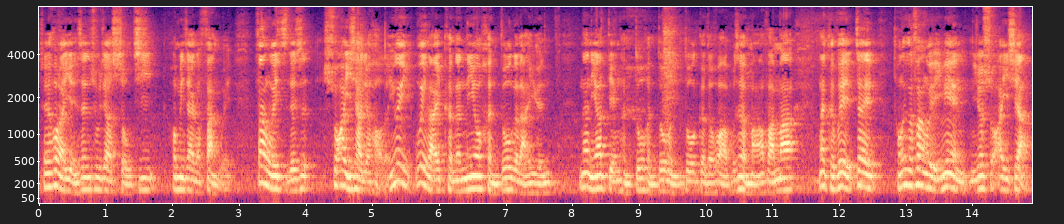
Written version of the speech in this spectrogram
所以后来衍生出叫手机后面加一个范围，范围指的是刷一下就好了。因为未来可能你有很多个来源，那你要点很多很多很多个的话，不是很麻烦吗？那可不可以在同一个范围里面你就刷一下，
